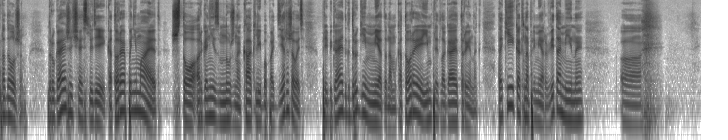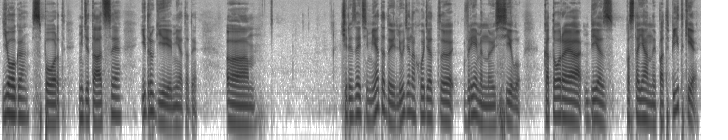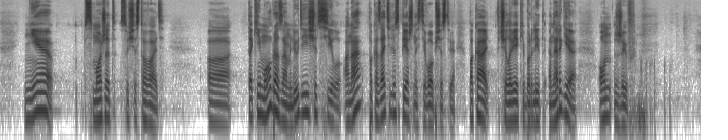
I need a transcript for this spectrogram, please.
Продолжим. Другая же часть людей, которая понимает, что организм нужно как-либо поддерживать, прибегает к другим методам, которые им предлагает рынок. Такие как, например, витамины, э, йога, спорт, медитация и другие методы. Эм, Через эти методы люди находят э, временную силу, которая без постоянной подпитки не сможет существовать. Э, Таким образом, люди ищут силу. Она — показатель успешности в обществе. Пока в человеке бурлит энергия, он жив.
